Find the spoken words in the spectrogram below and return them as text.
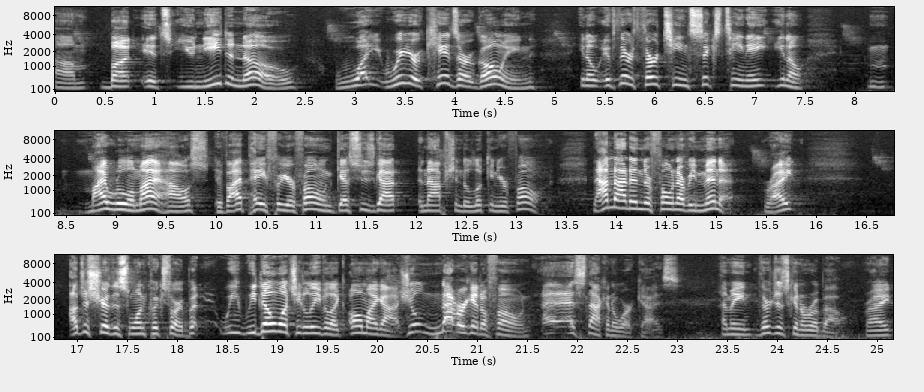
Um, but it's you need to know what where your kids are going you know, if they're 13, 16, 8, you know, m- my rule in my house, if I pay for your phone, guess who's got an option to look in your phone? Now, I'm not in their phone every minute, right? I'll just share this one quick story, but we, we don't want you to leave it like, oh my gosh, you'll never get a phone. Uh, it's not going to work, guys. I mean, they're just going to rebel, right?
